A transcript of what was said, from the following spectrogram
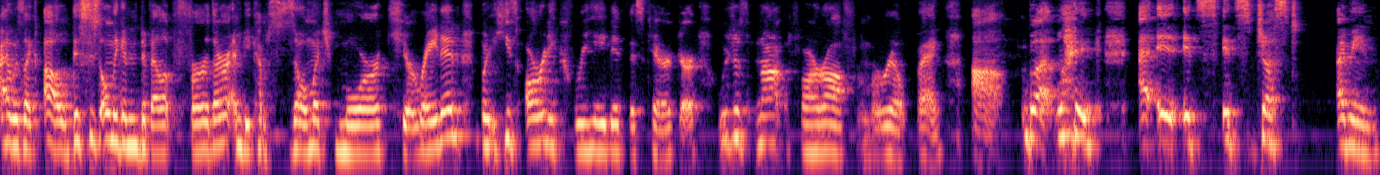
I was like, oh, this is only going to develop further and become so much more curated. But he's already created this character, which is not far off from a real thing. Um, but like, it, it's it's just, I mean,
